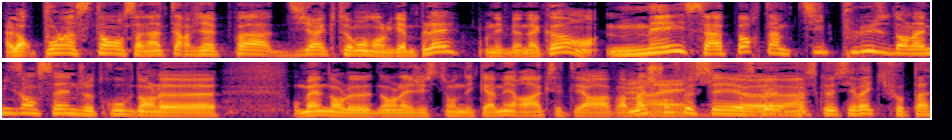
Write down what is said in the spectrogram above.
Alors pour l'instant, ça n'intervient pas directement dans le gameplay, on est bien d'accord, mais ça apporte un petit plus dans la mise en scène, je trouve, dans le ou même dans le dans la gestion des caméras, etc. Enfin, moi, je trouve que c'est Parce que, euh, parce que c'est vrai qu'il faut pas,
